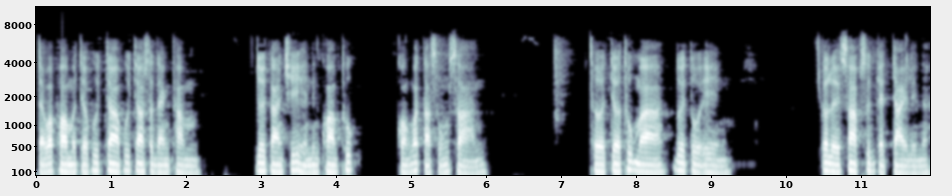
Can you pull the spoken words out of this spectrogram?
แต่ว่าพอมาเจอผู้เจ้าผู้เจ้าแสดงธรรมโดยการชี้เห็นถึงความทุกข์ของวัฏสงสาร เธอเจอทุกมาด้วยตัวเอง ก็เลยทราบซึ้งแก่ใจเลยนะ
